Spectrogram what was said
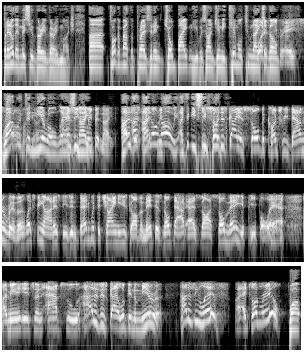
But I know they miss you very, very much. Uh, talk about the president, Joe Biden. He was on Jimmy Kimmel two nights ago. Disgrace. Robert oh De Niro God. last How does he night. sleep at night? I, I, I, don't sleep? know. I think he sleeps. So this guy has sold the country down the river. Let's be honest. He's in bed with the Chinese government. There's no doubt, as are so many people there. I mean, it's an absolute. How does this guy look in the mirror? How does he live? It's unreal. Well,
